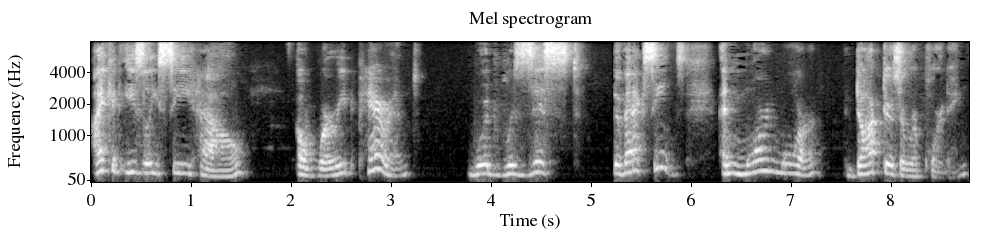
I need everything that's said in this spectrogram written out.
I could easily see how a worried parent would resist the vaccines. And more and more doctors are reporting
